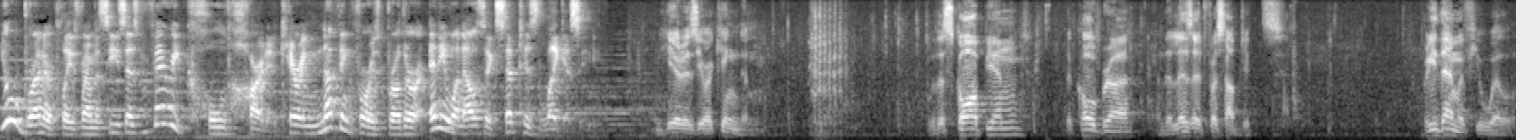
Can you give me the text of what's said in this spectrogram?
Yul Brynner plays Ramesses as very cold-hearted, caring nothing for his brother or anyone else except his legacy. And Here is your kingdom. With a scorpion, the cobra, and the lizard for subjects. Free them if you will.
